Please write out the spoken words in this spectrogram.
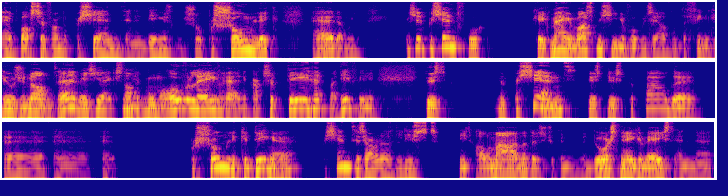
het wassen van de patiënt en het ding is zo persoonlijk. Hè, moet je, als je de patiënt vroeg, geef mij een wasmachine voor mezelf, want dat vind ik heel gênant. Hè? Weet je, ik snap, Ja. ik moet me overleveren en ik accepteer het, maar dit vind ik. Dus een patiënt, dus, dus bepaalde eh, eh, eh, persoonlijke dingen, patiënten zouden dat het liefst niet allemaal, want dat is natuurlijk een, een doorsnee geweest, en, maar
